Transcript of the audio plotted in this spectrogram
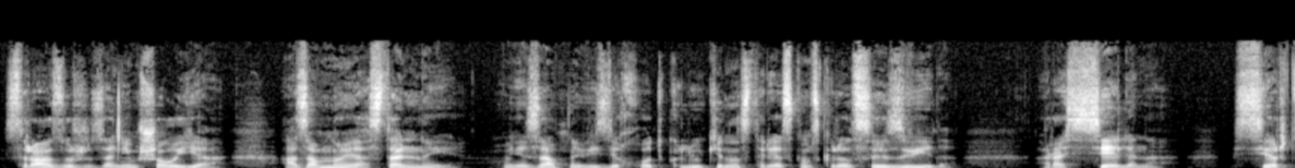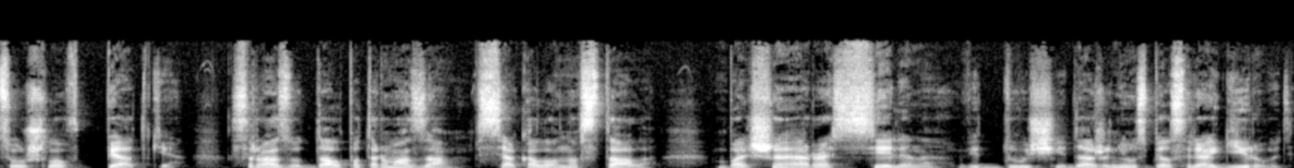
Сразу же за ним шел я, а за мной и остальные. Внезапно вездеход Клюкина с треском скрылся из вида. Расселено. Сердце ушло в пятки. Сразу дал по тормозам. Вся колонна встала. Большая расселена. Ведущий даже не успел среагировать.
